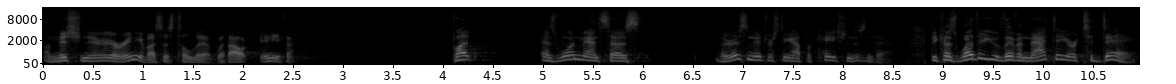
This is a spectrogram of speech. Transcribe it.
a missionary or any of us is to live without anything. But as one man says, there is an interesting application, isn't there? Because whether you live in that day or today,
